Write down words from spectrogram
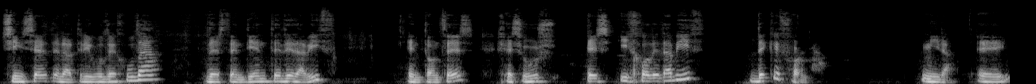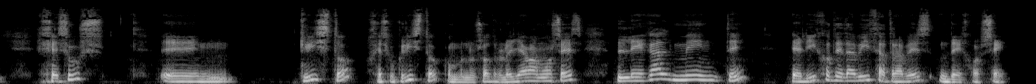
sin ser de la tribu de Judá, descendiente de David. Entonces, Jesús es hijo de David. ¿De qué forma? Mira, eh, Jesús, Cristo, Jesucristo, como nosotros lo llamamos, es legalmente el hijo de David a través de José,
